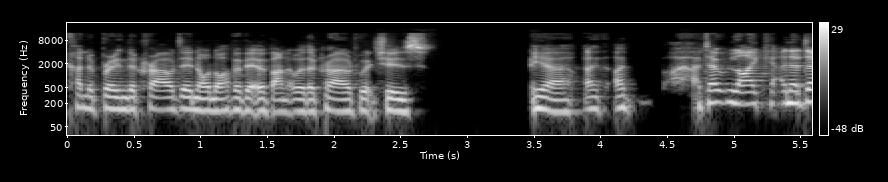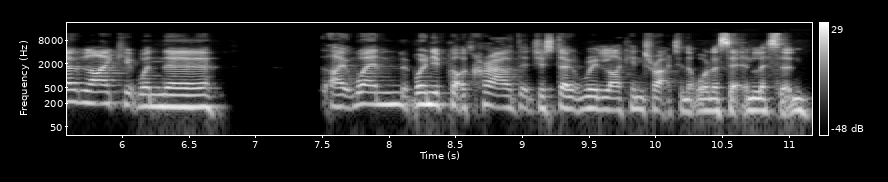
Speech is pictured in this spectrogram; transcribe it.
kind of bring the crowd in or not have a bit of banter with the crowd, which is, yeah, I, I, I don't like it. And I don't like it when the, like when, when you've got a crowd that just don't really like interacting, that want to sit and listen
